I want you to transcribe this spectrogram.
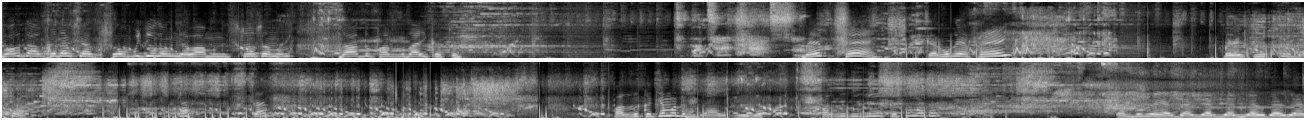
Bu arada arkadaşlar son videonun devamını istiyorsanız daha da fazla like atın. Ve Feng. Gel buraya Feng. Belki yutmadık da. Heh, Gel. Fazla kaçamadım biraz gibi. Fazla güzel kaçamadım. Gel buraya gel gel gel gel gel gel.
